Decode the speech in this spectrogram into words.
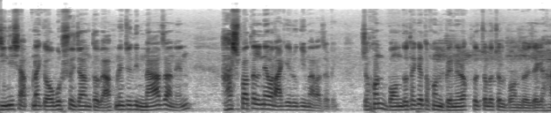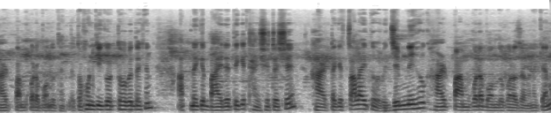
জিনিস আপনাকে অবশ্যই জানতে হবে। আপনি যদি না জানেন, হাসপাতাল নেওয়ার আগে রুগী মারা যাবে। যখন বন্ধ থাকে তখন ব্রেনে রক্ত চলাচল বন্ধ হয়ে যায়, হার্ট পাম্প করা বন্ধ থাকলে। তখন কি করতে হবে দেখেন, আপনাকে বাইরে থেকে ঠাইসে ঠাইসে হার্টটাকে চালাইতে হবে। যেমনি হোক হার্ট পাম্প করা বন্ধ করা যাবে না। কেন?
